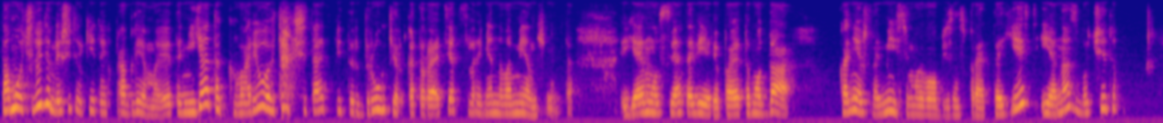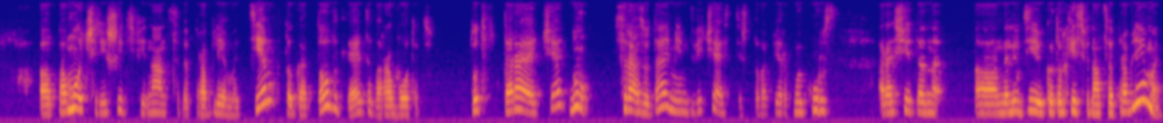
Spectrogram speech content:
помочь людям решить какие-то их проблемы. Это не я так говорю, так считает Питер Друкер, который отец современного менеджмента. И я ему свято верю. Поэтому да, конечно, миссия моего бизнес-проекта есть, и она звучит а, помочь решить финансовые проблемы тем, кто готов для этого работать. Тут вторая часть, ну, сразу, да, имеем две части, что, во-первых, мой курс рассчитан а, на людей, у которых есть финансовые проблемы,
